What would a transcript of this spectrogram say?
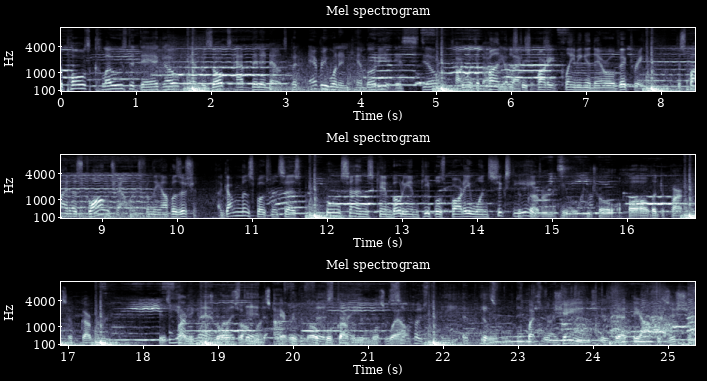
The polls closed a day ago and results have been announced, but everyone in Cambodia is still talking with the about Prime the Minister's party claiming a narrow victory, despite a strong challenge from the opposition. A government spokesman says Hun Sen's Cambodian People's Party won 68. The government. He will control all the departments of government. His The party young man controls almost every local government as well. The, to be a peaceful What will change is that the opposition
